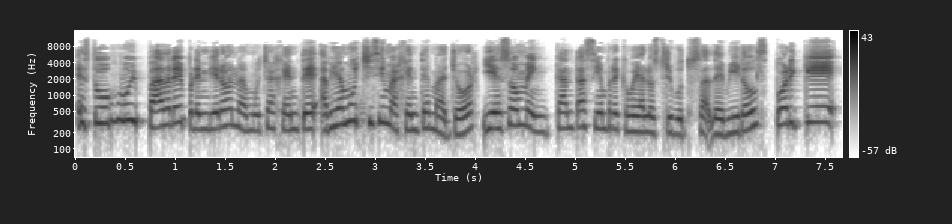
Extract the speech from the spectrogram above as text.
estuvo muy padre, prendieron a mucha gente, había muchísima gente mayor y eso me encanta siempre que voy a los tributos The Beatles, porque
